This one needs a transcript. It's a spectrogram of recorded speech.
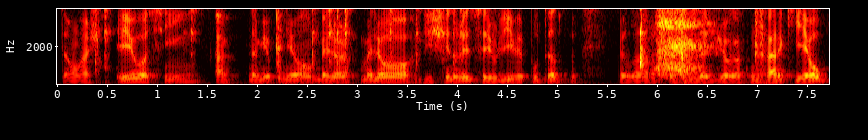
Então, acho eu, assim, a- na minha opinião, o melhor, melhor destino mesmo seria o Liverpool, tanto pela possibilidade de jogar com um cara que é o,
